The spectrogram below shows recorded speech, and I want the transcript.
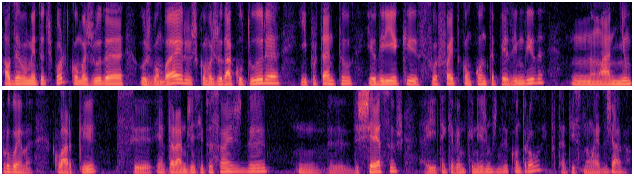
ao desenvolvimento do desporto, como ajuda os bombeiros, como ajuda a cultura e, portanto, eu diria que se for feito com conta, peso e medida, não há nenhum problema. Claro que se entrarmos em situações de, de excessos, aí tem que haver mecanismos de controle e, portanto, isso não é desejável.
